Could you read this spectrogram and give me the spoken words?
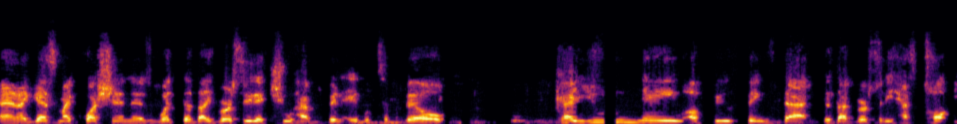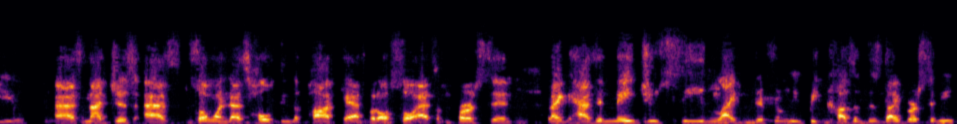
and I guess my question is with the diversity that you have been able to build, can you name a few things that the diversity has taught you as not just as someone that's hosting the podcast, but also as a person? Like, has it made you see life differently because of this diversity?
